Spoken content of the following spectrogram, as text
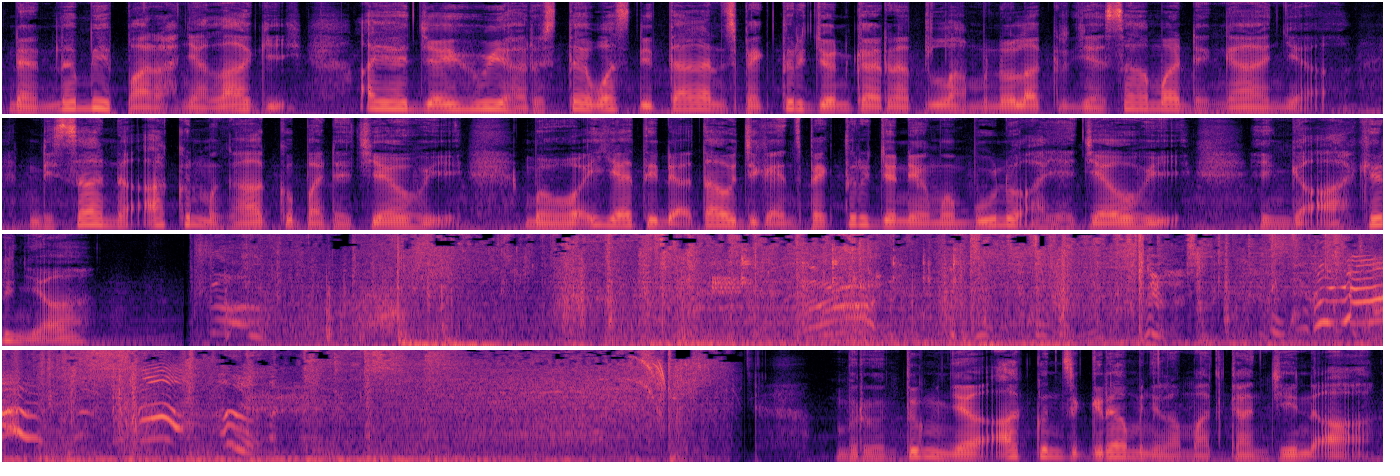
Dan lebih parahnya lagi, ayah Jaehui harus tewas di tangan Inspektur John karena telah menolak kerjasama dengannya. Di sana akun mengaku pada Jaehui bahwa ia tidak tahu jika Inspektur John yang membunuh ayah Jaehui. Hingga akhirnya Beruntungnya akun segera menyelamatkan Jin A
